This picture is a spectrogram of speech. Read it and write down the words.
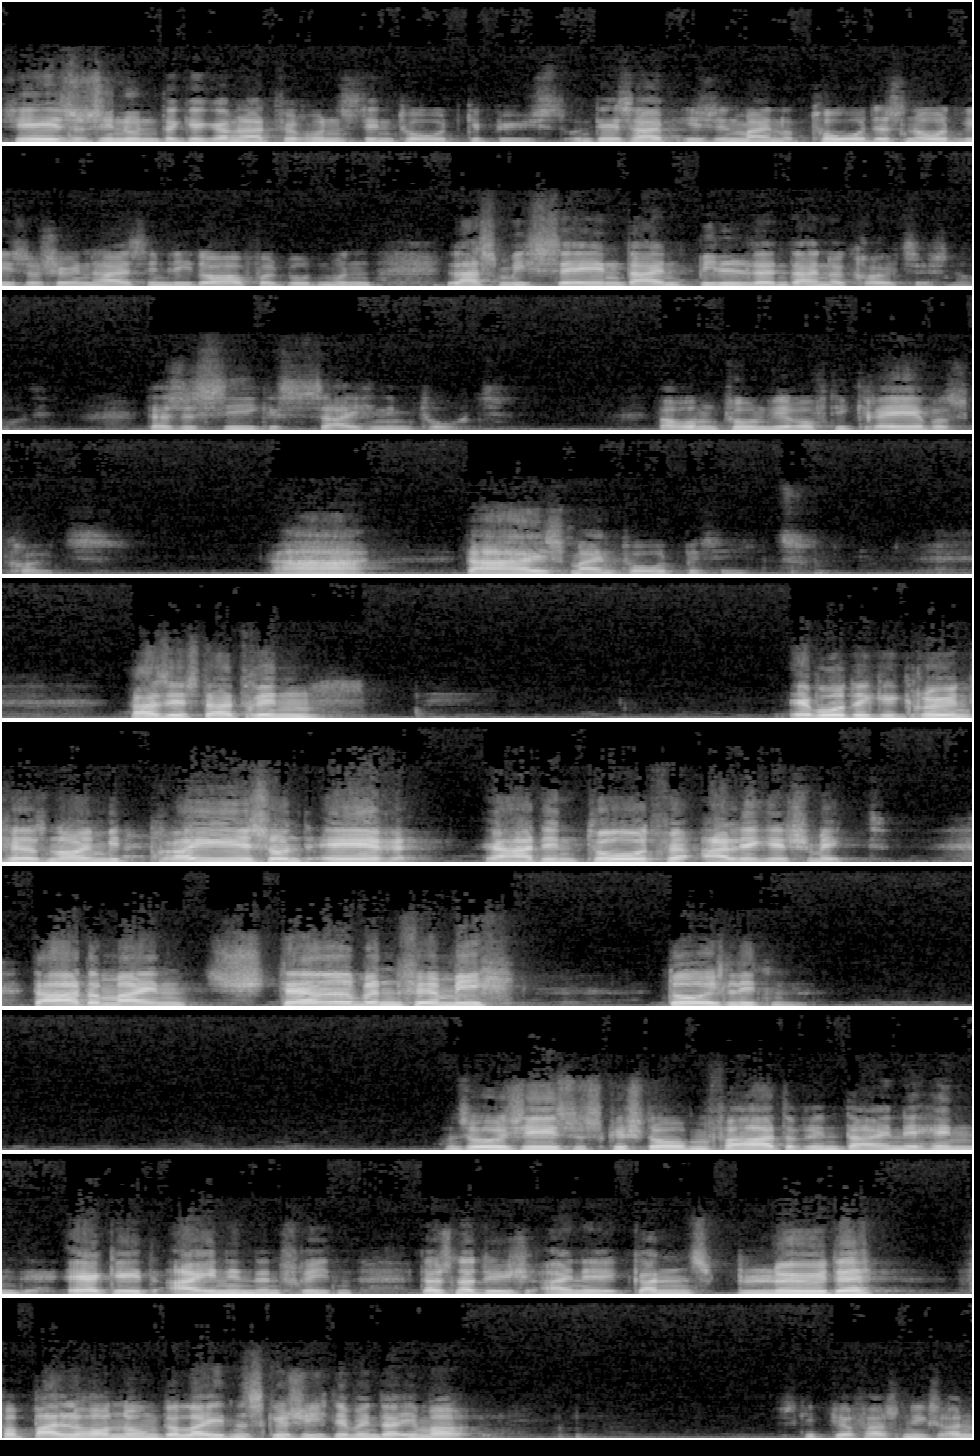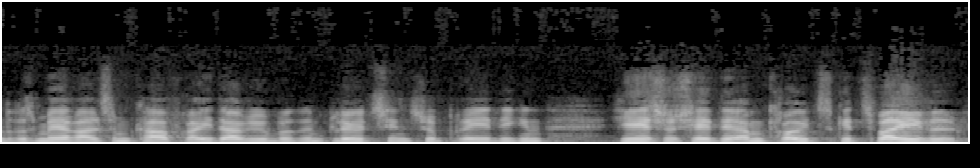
Jesus hinuntergegangen hat für uns den Tod gebüßt. Und deshalb ist in meiner Todesnot, wie es so schön heißt im Liederhauf vollbluten Mund, lass mich sehen dein Bild in deiner Kreuzesnot. Das ist Siegeszeichen im Tod. Warum tun wir auf die Gräberskreuz? Ah, da ist mein Tod besiegt. Das ist da drin. Er wurde gekrönt, Vers 9, mit Preis und Ehre. Er hat den Tod für alle geschmeckt da hat er mein Sterben für mich durchlitten. Und so ist Jesus gestorben, Vater, in deine Hände. Er geht ein in den Frieden. Das ist natürlich eine ganz blöde Verballhornung der Leidensgeschichte, wenn da immer, es gibt ja fast nichts anderes mehr als am Karfreitag über den Blödsinn zu predigen, Jesus hätte am Kreuz gezweifelt.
